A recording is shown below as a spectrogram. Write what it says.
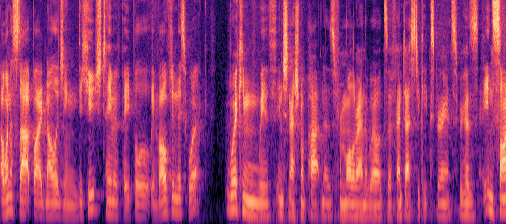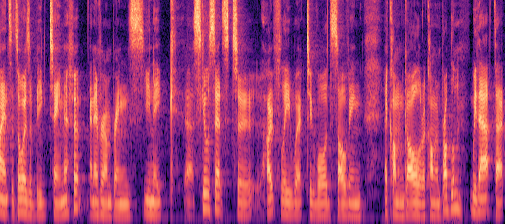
I want to start by acknowledging the huge team of people involved in this work. Working with international partners from all around the world is a fantastic experience because in science it's always a big team effort and everyone brings unique uh, skill sets to hopefully work towards solving a common goal or a common problem. Without that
